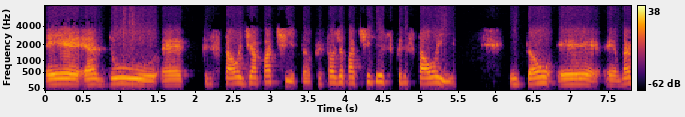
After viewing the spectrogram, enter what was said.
é, é do é, cristal de apatita. O cristal de apatita é esse cristal aí. Então, é, é, vai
